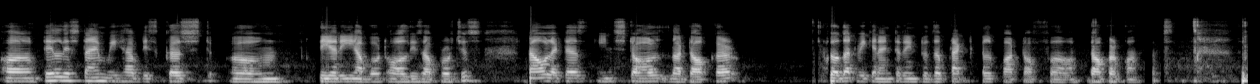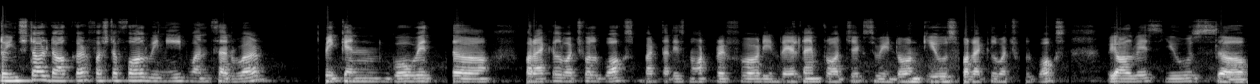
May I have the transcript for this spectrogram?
uh, till this time, we have discussed um, theory about all these approaches. Now let us install the Docker so that we can enter into the practical part of uh, Docker concepts. So to install Docker, first of all, we need one server. We can go with the Oracle VirtualBox, but that is not preferred in real-time projects. We don't use Oracle VirtualBox. We always use uh,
